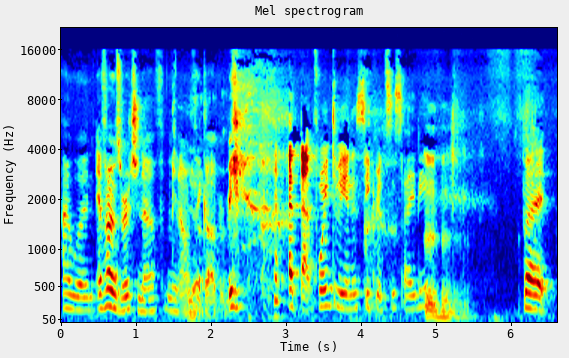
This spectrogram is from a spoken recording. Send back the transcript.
I would if I was rich enough. I mean, I don't Yeah. think I'll ever be at that point to be in a secret society. hmm but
